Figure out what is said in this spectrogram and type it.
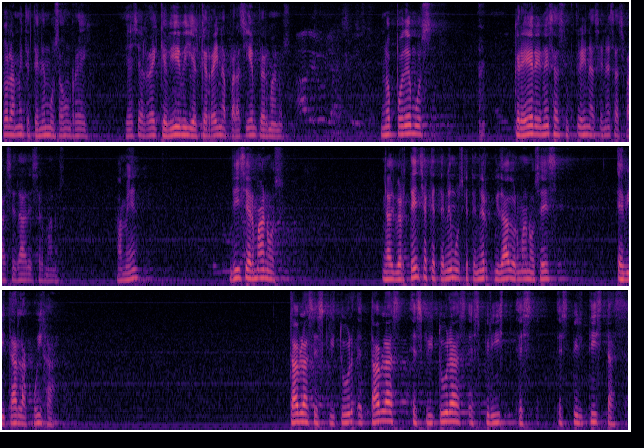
Solamente tenemos a un rey. Es el rey que vive y el que reina para siempre, hermanos. No podemos creer en esas doctrinas, en esas falsedades, hermanos. Amén. Dice, hermanos, la advertencia que tenemos que tener cuidado, hermanos, es evitar la cuija. Tablas, eh, tablas escrituras espiritistas,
